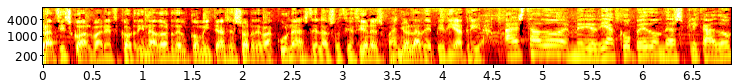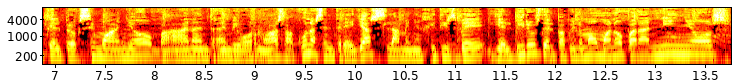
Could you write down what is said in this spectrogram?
Francisco Álvarez, coordinador del Comité Asesor de Vacunas de la Asociación Española de Pediatría. Ha estado en Mediodía Cope, donde ha explicado que el próximo año van a entrar en vigor nuevas vacunas, entre ellas la meningitis B y el virus del papiloma humano para niños,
